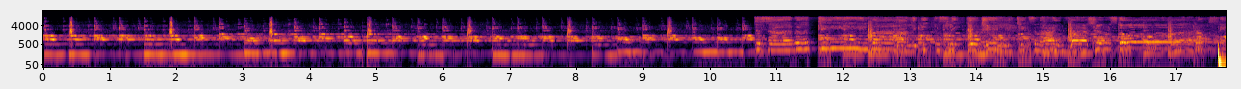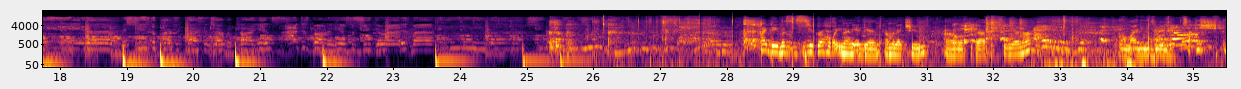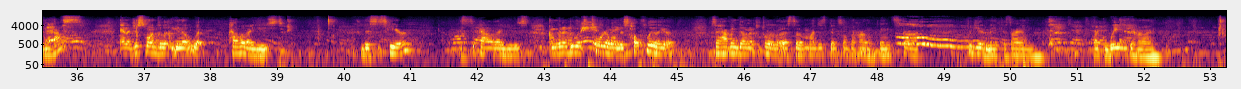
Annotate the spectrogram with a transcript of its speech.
Designer diva, probably eating sleek Gucci, boutiques and high-end fashion store. I don't and she's the perfect passenger appliance. I just brought her here so she can ride as my diva. Hi Divas, this is your girl Hawaiinani again, coming at you. I don't know if you guys can see me or not. My lighting is a little bit suckish in the house. And I just wanted to let you know what palette I used. This is here. This is the palette I use. I'm gonna do a tutorial on this hopefully later. Because I haven't done a tutorial on rest of them. I just been so behind on things. God, forgive me because I am like way behind.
